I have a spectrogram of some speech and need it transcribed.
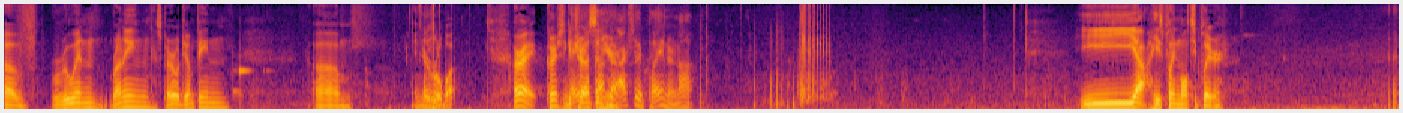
of ruin running, sparrow jumping, um, and your Hey. robot. All right, Christian, get hey, your ass in guys are here. actually playing or not? Yeah, he's playing multiplayer. Uh,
